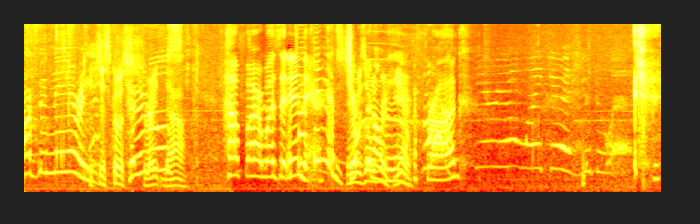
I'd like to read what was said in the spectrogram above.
frogs in there and It just goes straight down. How far was it in That thing there? that's It was jumping over over there. here. A frog? Scary, I don't like it. You do it.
